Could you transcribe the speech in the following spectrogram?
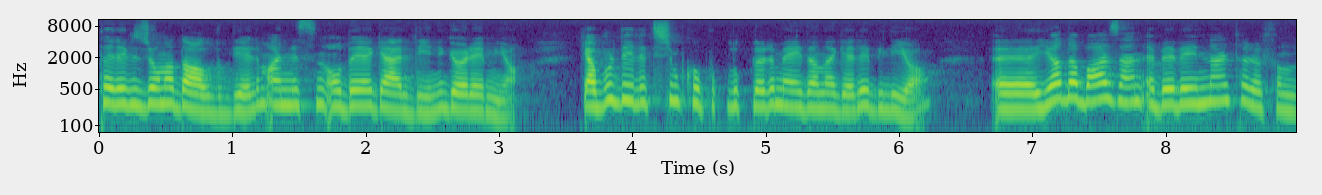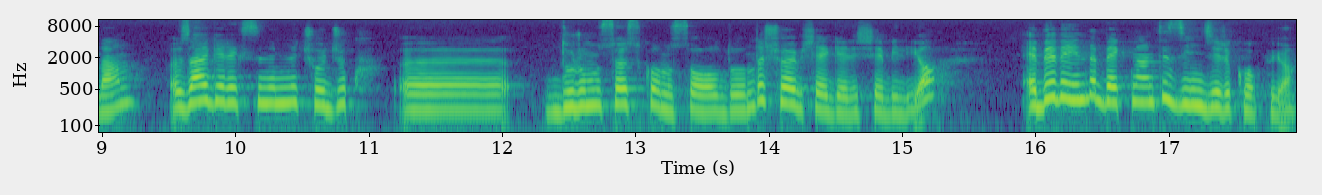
televizyona daldı diyelim, annesinin odaya geldiğini göremiyor. Ya burada iletişim kopuklukları meydana gelebiliyor. Ya da bazen ebeveynler tarafından özel gereksinimli çocuk e, durumu söz konusu olduğunda şöyle bir şey gelişebiliyor. Ebeveynde beklenti zinciri kopuyor.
